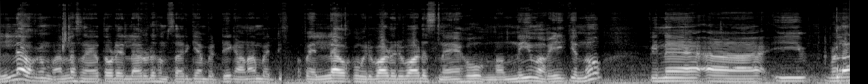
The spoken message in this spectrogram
എല്ലാവർക്കും നല്ല സ്നേഹത്തോടെ എല്ലാവരോടും സംസാരിക്കാൻ പറ്റി കാണാൻ പറ്റി. അപ്പോൾ എല്ലാവർക്കും ഒരുപാട് ഒരുപാട് സ്നേഹവും നന്ദിയും അറിയിക്കുന്നു. പിന്നെ ഈ ഇവിടെ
